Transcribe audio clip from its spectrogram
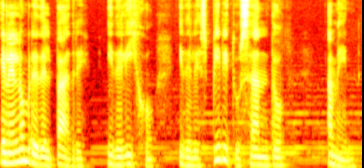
En el nombre del Padre, y del Hijo, y del Espíritu Santo. Amén.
